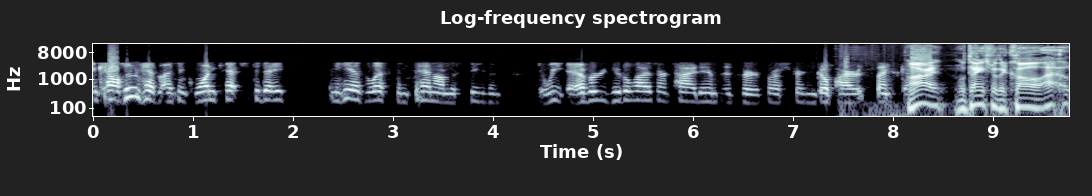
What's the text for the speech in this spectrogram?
And Calhoun had, I think, one catch today, and he has less than ten on the season. Do we ever utilize our tight ends? It's very frustrating. Go Pirates! Thanks, guys. All right. Well, thanks for the call. I,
